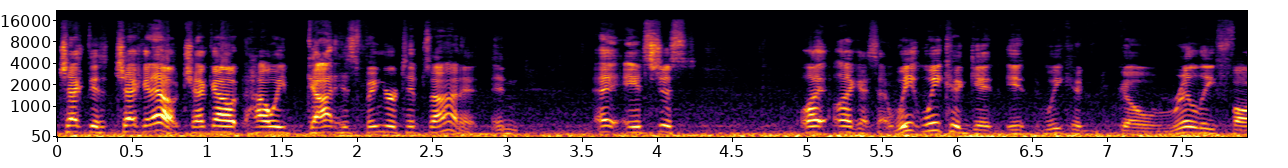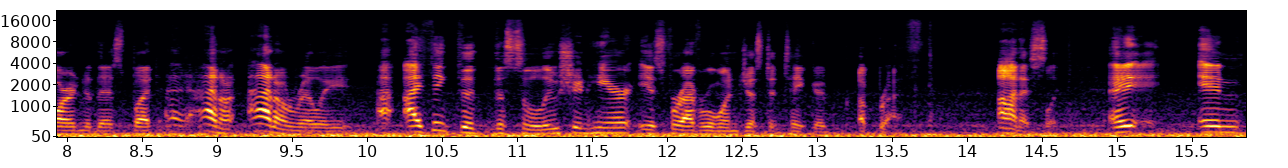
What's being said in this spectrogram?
Check this. Check it out. Check out how he got his fingertips on it. And uh, it's just like, like I said, we, we could get it. We could go really far into this, but I, don't. I don't really. I, I think the the solution here is for everyone just to take a, a breath, honestly, and, and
